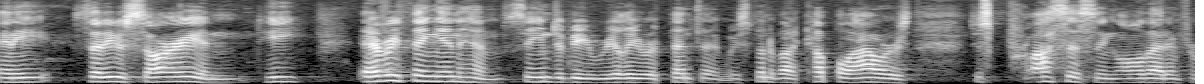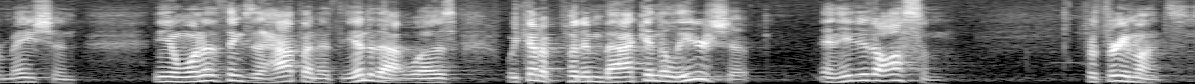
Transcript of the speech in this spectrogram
And he said he was sorry, and he, everything in him seemed to be really repentant. We spent about a couple hours just processing all that information. You know, one of the things that happened at the end of that was we kind of put him back into leadership, and he did awesome for three months.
